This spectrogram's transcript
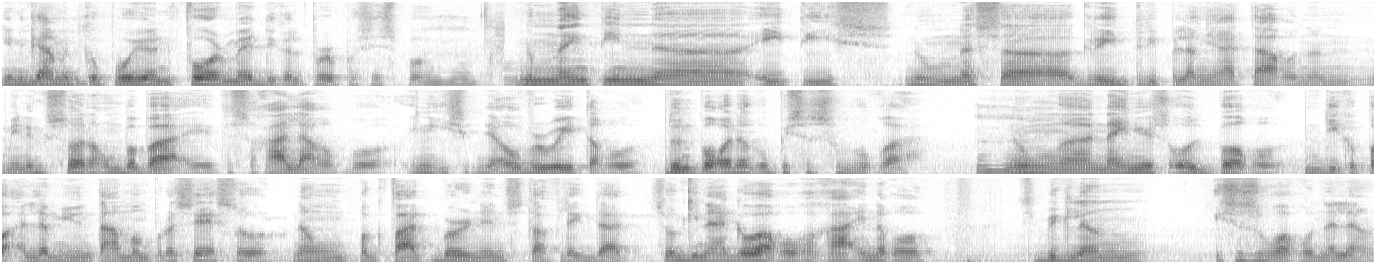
Ginagamit Mhm. ko po yun for medical purposes po. Mhm. Nung 1980s, nung nasa grade 3 pa lang yata ako, nun, may nagustuhan akong babae, tapos akala ko po, iniisip niya overweight ako. Doon po ako nag-umpisa subuka. Mhm. Nung 9 years old po ako, hindi ko pa alam yung tamang proseso ng pag-fat burn and stuff like that. So, ginagawa ko, kakain ako, tapos biglang isusuka ko na lang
